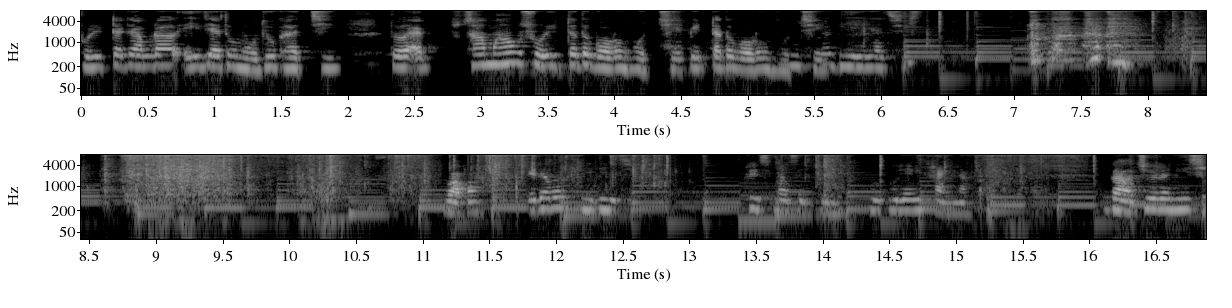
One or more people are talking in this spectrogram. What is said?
শরীরটাকে আমরা এই যে এত মধু খাচ্ছি তো সামহাও শরীরটা তো গরম হচ্ছে পেটটা তো গরম হচ্ছে। দিয়ে গেছে। বাবা এটা আবার কি দিয়েছে? ক্রিসমাসের জন্য পুরোপুরি আমি খাই না। গাজর নিয়েছি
